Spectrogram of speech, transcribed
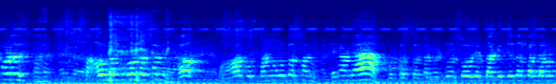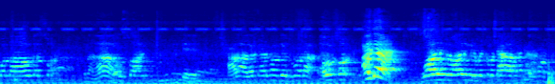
నడుపుకోవడదు సావు నడుపుకోవడం స్వామి కొత్తనే ఉంటుంది స్వామి ఏమన్నా కొత్త సొంతం పెట్టుకున్న సో చెప్తాకి చేతులు పల్లె పడుకున్నా ఉంటుంది స్వామి స్వామి చాలా అలంకారంగా చేసుకోవాలా అయితే వాళ్ళ వాళ్ళ పెట్టుకో చాలా అలంకారంగా ఉంటుంది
